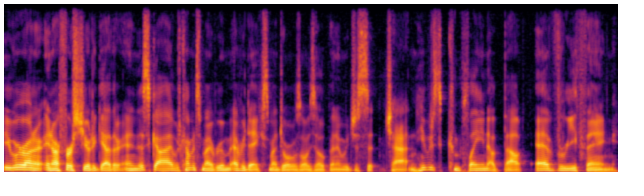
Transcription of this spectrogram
we were our, in our first year together, and this guy would come into my room every day because my door was always open, and we'd just sit and chat. And he would complain about everything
